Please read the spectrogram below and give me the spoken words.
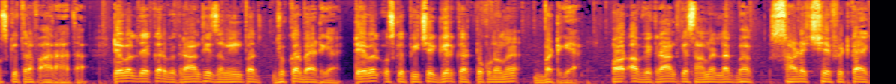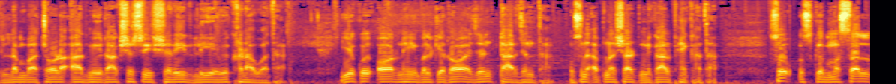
उसकी तरफ़ आ रहा था। टेबल देखकर विक्रांत ही ज़मीन पर झुककर बैठ गया। टेबल उसके पीछे गिरकर टुकड़ों में बट गया। और अब विक्रांत के सामने लगभग साढ़े छह फीट का एक लंबा चौड़ा आदमी राक्षसी शरीर लिए हुए खड़ा हुआ था। ये कोई और नहीं, बल्कि रॉ एजेंट टार्जन था। उसने अपना शर्ट निकाल फेंका था। सो उसके मसल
